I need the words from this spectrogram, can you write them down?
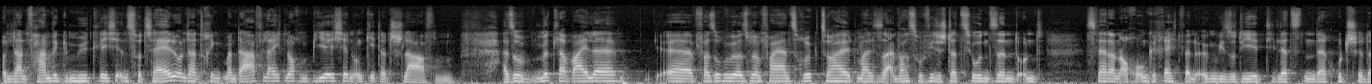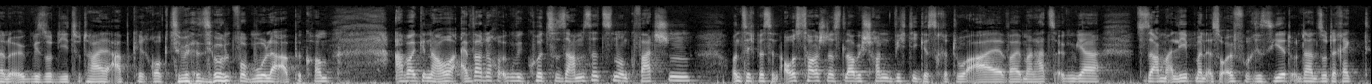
Und dann fahren wir gemütlich ins Hotel und dann trinkt man da vielleicht noch ein Bierchen und geht dann schlafen. Also mittlerweile äh, versuchen wir uns beim Feiern zurückzuhalten, weil es einfach so viele Stationen sind und es wäre dann auch ungerecht, wenn irgendwie so die, die letzten der Rutsche dann irgendwie so die total abgerockte Version vom Mola abbekommen. Aber genau, einfach noch irgendwie kurz zusammensitzen und quatschen und sich ein bisschen austauschen, das ist, glaube ich, schon ein wichtiges Ritual, weil man hat es irgendwie ja zusammen erlebt, man ist euphorisiert und dann so direkt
